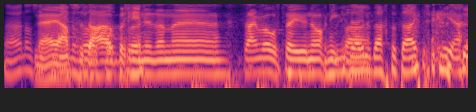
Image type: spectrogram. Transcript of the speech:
Nou, dan Nee, als we daar eh, beginnen, dan eh, zijn we over twee uur nog niet de hele klaar. dag de tijd. Dus, Ja.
